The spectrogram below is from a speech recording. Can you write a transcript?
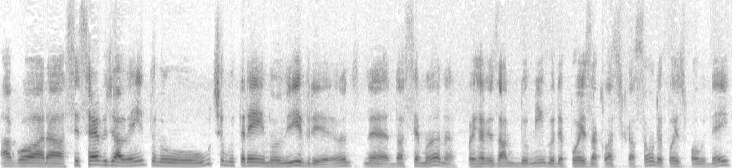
Agora, se serve de alento no último treino livre antes né, da semana, foi realizado domingo depois da classificação, depois do Pole Day,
